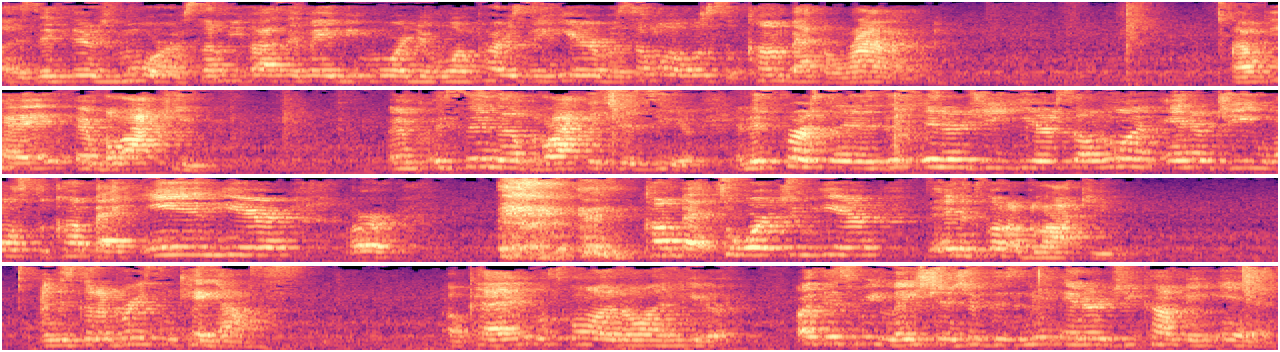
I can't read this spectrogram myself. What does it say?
as if there's more. Some of you guys, it may be more than one person here, but someone wants to come back around. Okay, and block you and send up blockages here. And this person is this energy here. Someone energy wants to come back in here or come back towards you here, and it's gonna block you. And it's gonna bring some chaos. Okay, what's going on here? Or this relationship, this new energy coming in.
